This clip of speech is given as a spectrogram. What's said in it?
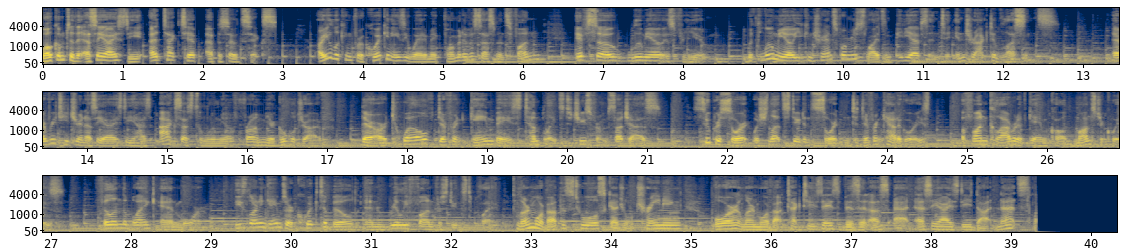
Welcome to the SAISD EdTech Tip Episode 6. Are you looking for a quick and easy way to make formative assessments fun? If so, Lumio is for you. With Lumio, you can transform your slides and PDFs into interactive lessons. Every teacher in SAISD has access to Lumio from your Google Drive. There are 12 different game-based templates to choose from, such as Super Sort, which lets students sort into different categories, a fun collaborative game called Monster Quiz, Fill in the Blank, and more. These learning games are quick to build and really fun for students to play. To learn more about this tool, schedule training, or learn more about Tech Tuesdays, visit us at saisd.net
